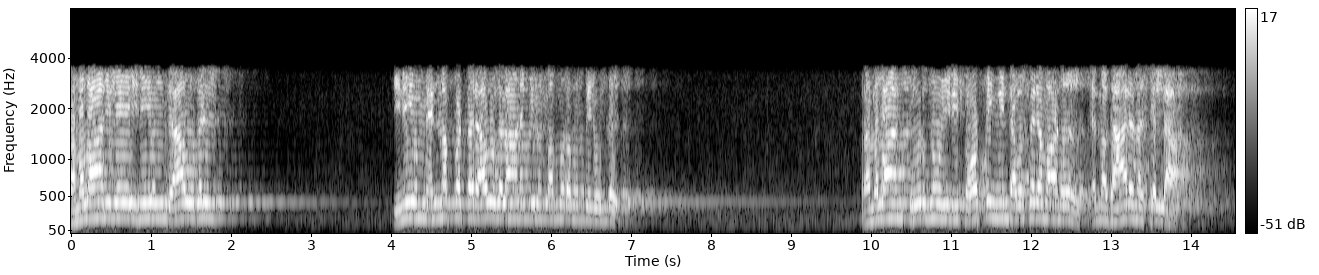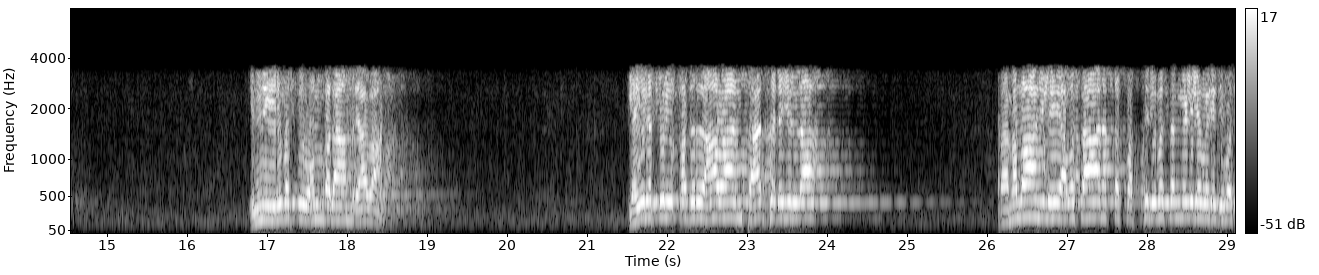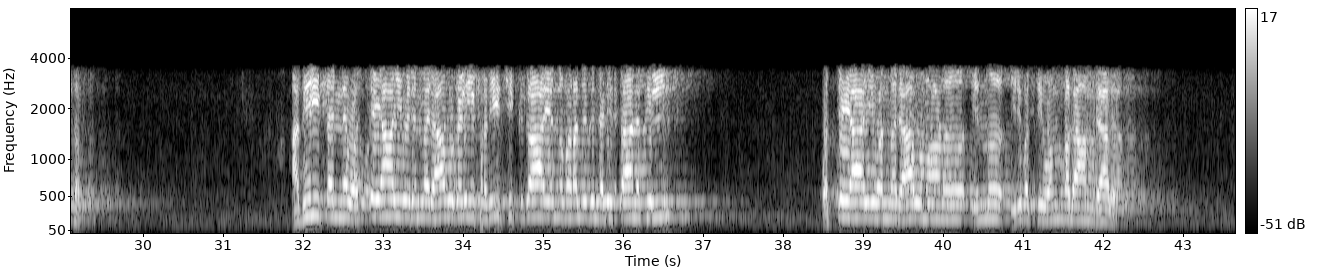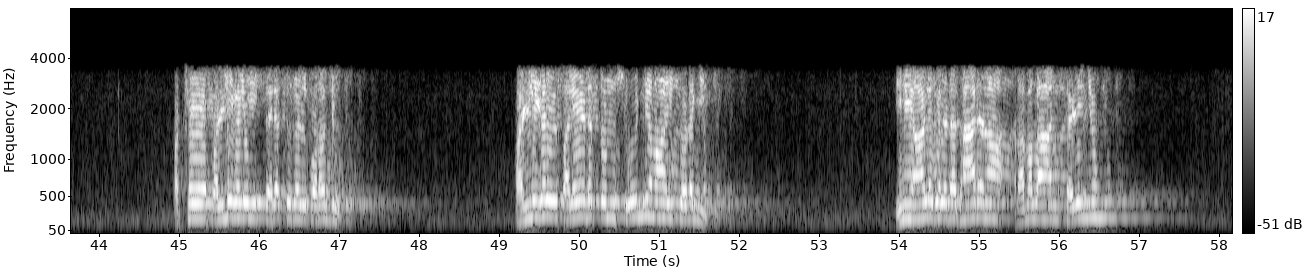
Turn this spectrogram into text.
റമദാനിലെ ഇനിയും രാവുകൾ ഇനിയും എണ്ണപ്പെട്ട രാവുകളാണെങ്കിലും നമ്മുടെ മുമ്പിലുണ്ട്. റമലാൻ തീർന്നു ഇനി ഷോപ്പിംഗിന്റെ അവസരമാണ് എന്ന ധാരണയ്ക്കല്ല ഇന്ന് ഇരുപത്തി ഒമ്പതാം രാവാണ്. ലൈലത്തുൽ ഖദർ ആവാൻ സാധ്യതയുള്ള റമദാനിലെ അവസാനത്തെ പത്ത് ദിവസങ്ങളിലെ ഒരു ദിവസം അതിൽ തന്നെ ഒറ്റയായി വരുന്ന രാവുകളിൽ പ്രതീക്ഷിക്കുക എന്ന് പറഞ്ഞതിന്റെ അടിസ്ഥാനത്തിൽ ഒറ്റയായി വന്ന രാവുമാണ് ഇന്ന് ഇരുപത്തിയൊമ്പതാം രാവ്. പക്ഷേ പള്ളികളിൽ തിരക്കുകൾ കുറഞ്ഞു. പള്ളികൾ പലയിടത്തും ശൂന്യമായി തുടങ്ങി. ഇനി ആളുകളുടെ ധാരണ റമദാൻ കഴിഞ്ഞു.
